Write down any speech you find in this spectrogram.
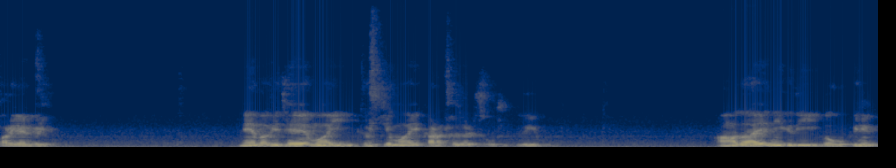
പറയാൻ കഴിയും. നിയമവിധേയമായി കൃത്യമായി കണക്കുകൾ സൂക്ഷിക്കുകയും ആദായ നികുതി വകുപ്പിന്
